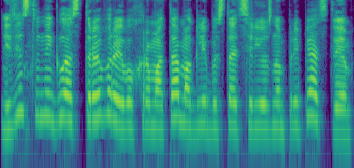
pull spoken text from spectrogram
Единственный глаз Тревора и его хромота могли бы стать серьезным препятствием,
